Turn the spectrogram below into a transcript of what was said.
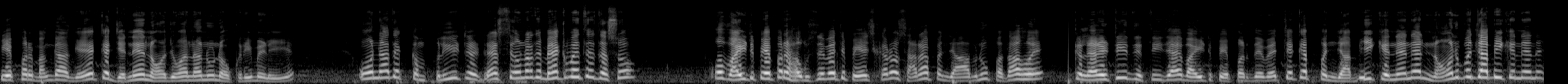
ਪੇਪਰ ਮੰਗਾਂਗੇ ਕਿ ਜਿੰਨੇ ਨੌਜਵਾਨਾਂ ਨੂੰ ਨੌਕਰੀ ਮਿਲੀ ਹੈ, ਉਹਨਾਂ ਦੇ ਕੰਪਲੀਟ ਐਡਰੈਸ ਤੇ ਉਹਨਾਂ ਦੇ ਮਹਿਕਮੇ ਤੇ ਦੱਸੋ। ਉਹ ਵਾਈਟ ਪੇਪਰ ਹਾਊਸ ਦੇ ਵਿੱਚ ਪੇਸ਼ ਕਰੋ, ਸਾਰਾ ਪੰਜਾਬ ਨੂੰ ਪਤਾ ਹੋਏ। ਕਲੈਰਿਟੀ ਦਿੱਤੀ ਜਾਏ ਵਾਈਟ ਪੇਪਰ ਦੇ ਵਿੱਚ ਕਿ ਪੰਜਾਬੀ ਕਿੰਨੇ ਨੇ ਨੌਨ ਪੰਜਾਬੀ ਕਿੰਨੇ ਨੇ।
